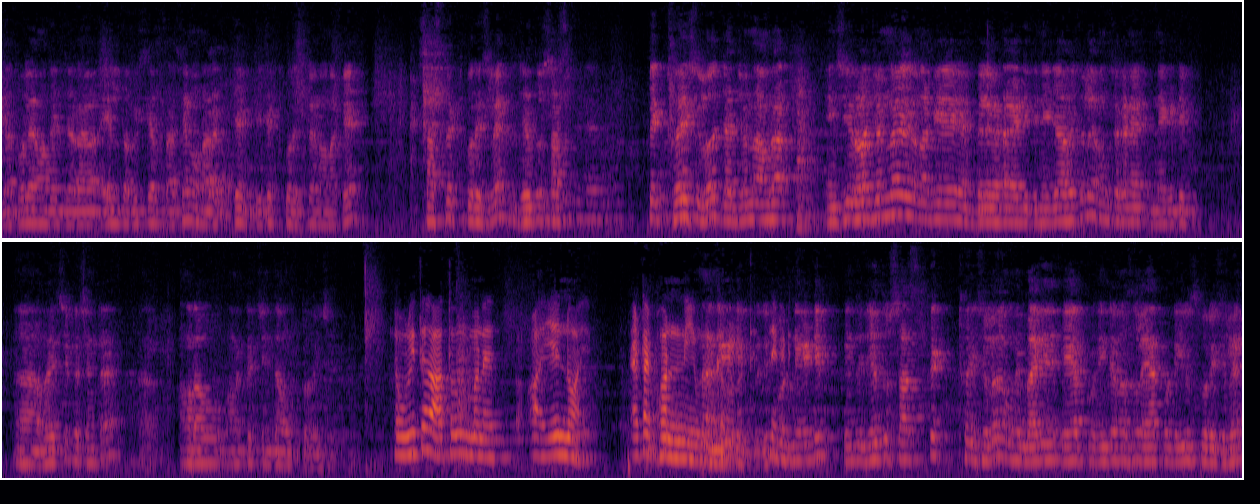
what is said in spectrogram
যার ফলে আমাদের যারা হেলথ অফিসিয়ালস আছেন ওনারা ডিটেক্ট করেছিলেন ওনাকে সাসপেক্ট করেছিলেন। যেহেতু সাসপেক্ট হয়েছিল যার জন্য আমরা এনসিওর হওয়ার জন্য ওনাকে বেলেঘাটা আইডিতে নিয়ে যাওয়া হয়েছিল এবং সেখানে নেগেটিভ হয়েছে পেশেন্টটা আমরাও অনেকটা চিন্তামুক্ত হয়েছি। উনি তো আতঙ্ক মানে এ নয় অ্যাটাক হননি নেগেটিভ কিন্তু যেহেতু সাসপেক্ট হয়েছিল উনি বাইরে এয়ারপোর্ট ইন্টারন্যাশনাল এয়ারপোর্টে ইউজ করেছিলেন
